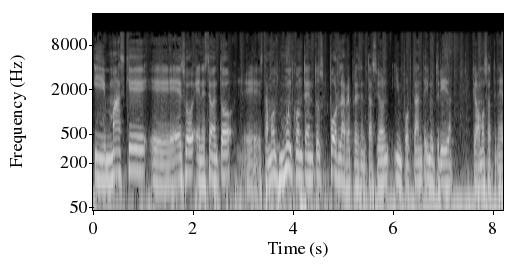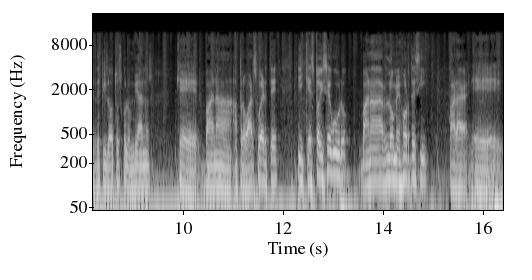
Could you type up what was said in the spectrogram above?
Y más que eh, eso, en este momento eh, estamos muy contentos por la representación importante y nutrida que vamos a tener de pilotos colombianos que van a, probar suerte y que estoy seguro van a dar lo mejor de sí para eh,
